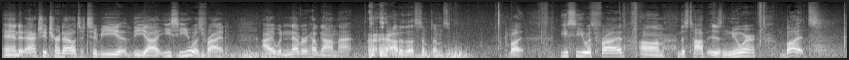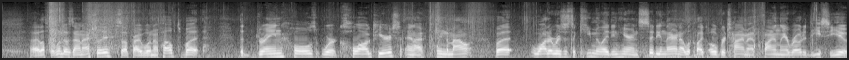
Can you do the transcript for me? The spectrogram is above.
and it actually turned out to be the uh, ECU was fried. I would never have gone that out of the symptoms but ECU was fried. Um, this top is newer but I left the windows down actually so it probably wouldn't have helped but the drain holes were clogged here and I've cleaned them out but water was just accumulating here and sitting there and it looked like over time it finally eroded the ECU.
